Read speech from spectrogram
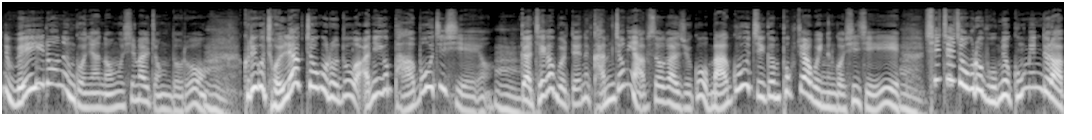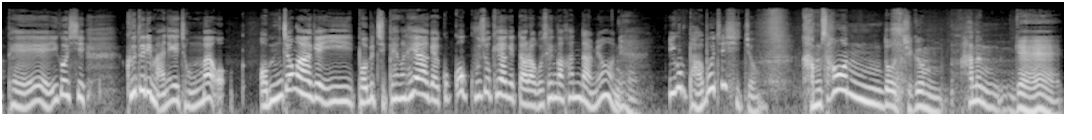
근데 왜 이러는 거냐. 너무 심할 정도로. 음. 그리고 전략적으로도 아니 이건 바보짓이에요. 음. 그러니까 제가 볼 때는 감정이 앞서 가지고 마구 지금 폭주하고 있는 것이지. 음. 실질적으로 보면 국민들 앞에 이것이 그들이 만약에 정말 어, 엄정하게 이 법을 집행을 해야겠고 꼭 구속해야겠다라고 생각한다면 예. 이건 바보짓이죠. 감사원도 지금 하는 게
